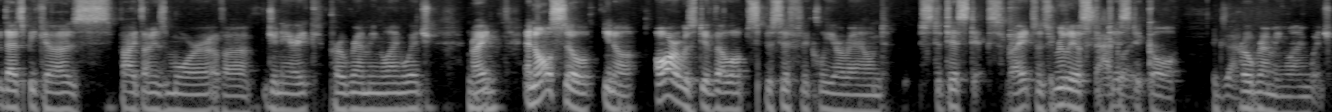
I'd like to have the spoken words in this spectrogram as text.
that's because Python is more of a generic programming language, right? Mm-hmm. And also, you know, R was developed specifically around statistics, right? So it's really a statistical exactly. programming language.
